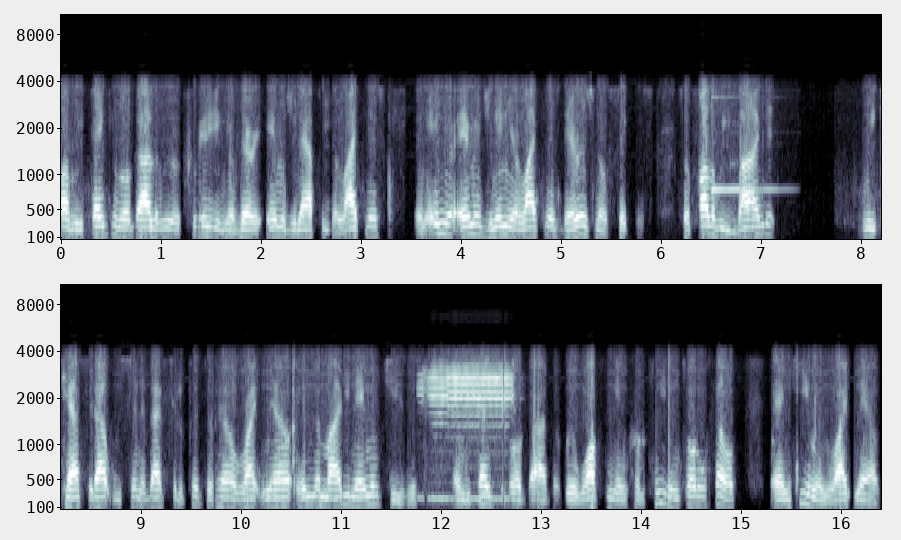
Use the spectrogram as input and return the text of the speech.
Father, we thank you, Lord God, that we were created in your very image and after your likeness. And in your image and in your likeness, there is no sickness. So, Father, we bind it, we cast it out, we send it back to the pits of hell right now in the mighty name of Jesus. And we thank you, Lord God, that we're walking in complete and total health and healing right now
